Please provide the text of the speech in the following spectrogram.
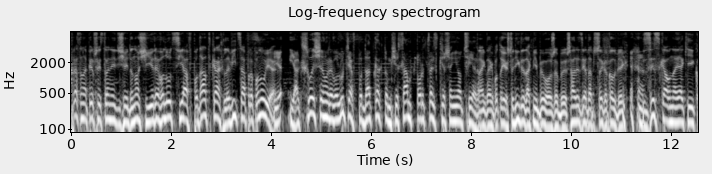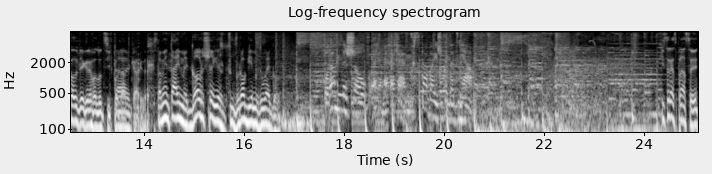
Prasa na pierwszej stronie dzisiaj donosi rewolucja w podatkach. Lewica proponuje. Je, jak słyszę rewolucja w podatkach, to mi się sam portfel w kieszeni otwiera. Tak, tak, bo to jeszcze nigdy tak nie było, żeby szary zjadacz czegokolwiek zyskał na jakiejkolwiek rewolucji w podatkach. Tak. Pamiętajmy, gorsze jest wrogiem złego. Poranny show w RMFFM. Wstawaj, szkoda dnia. Historia z prasy.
